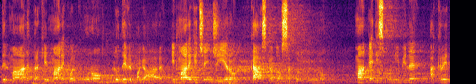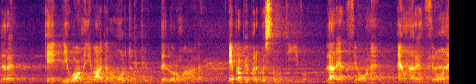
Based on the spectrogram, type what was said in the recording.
del male perché il male qualcuno lo deve pagare, il male che c'è in giro casca addosso a qualcuno, ma è disponibile a credere che gli uomini valgano molto di più del loro male. E proprio per questo motivo la reazione è una reazione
